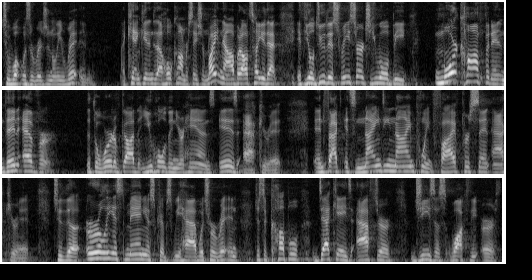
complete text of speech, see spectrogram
to what was originally written? I can't get into that whole conversation right now, but I'll tell you that if you'll do this research, you will be more confident than ever that the Word of God that you hold in your hands is accurate. In fact, it's 99.5% accurate to the earliest manuscripts we have, which were written just a couple decades after Jesus walked the earth.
